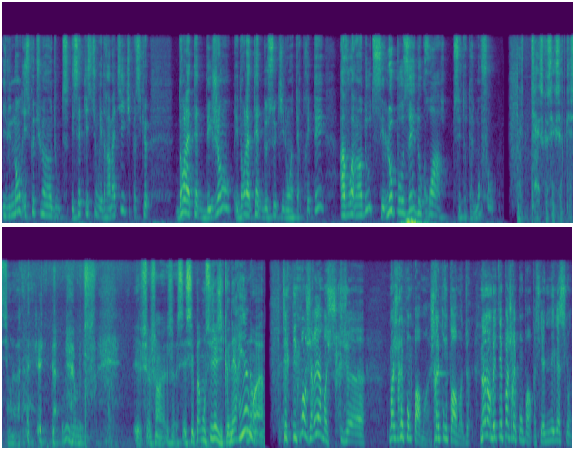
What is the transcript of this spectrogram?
Il lui demande Est-ce que tu as un doute? Et cette question est dramatique parce que dans la tête des gens et dans la tête de ceux qui l'ont interprété, avoir un doute, c'est l'opposé de croire. C'est totalement faux. Mais qu'est-ce que c'est que cette question-là? Bah oui, non mais... C'est pas mon sujet, j'y connais rien, moi. Techniquement, j'ai rien. Moi, je, je- moi, je réponds pas, moi. Je réponds pas, moi. Non, non, mettez pas, je réponds pas, parce qu'il y a une négation.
